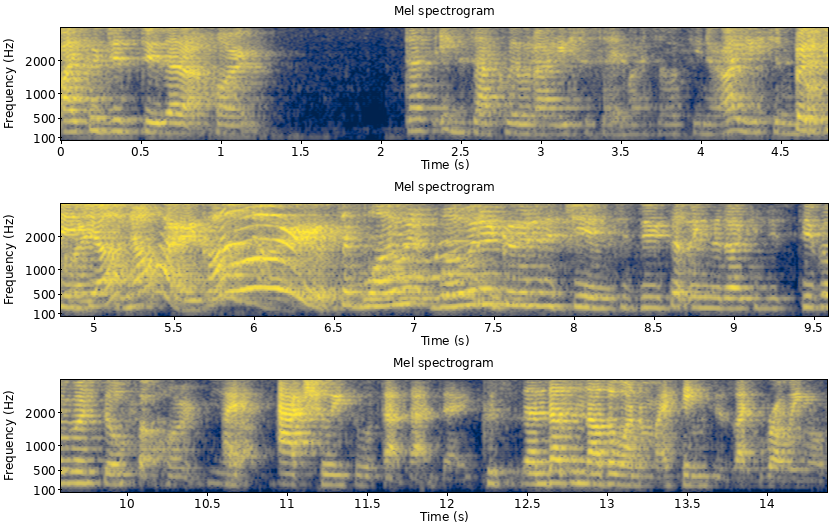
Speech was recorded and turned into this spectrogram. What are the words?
I could just do that at home. That's exactly what I used to say to myself. You know, I used to. But did go- ya? No, God, No, it's like why would why would I go to the gym to do something that I can just do by myself at home? I actually thought that that day because and that's another one of my things is like rowing or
